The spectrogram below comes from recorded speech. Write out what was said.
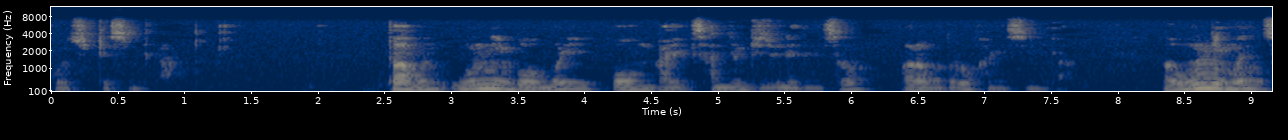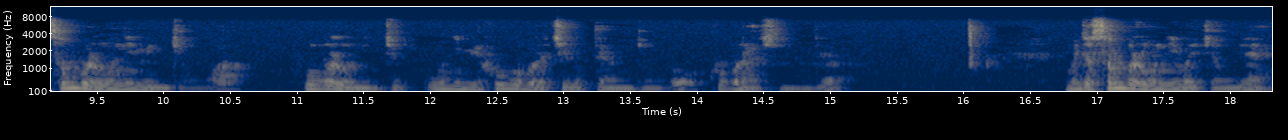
볼수 있겠습니다. 다음은 운임보험의 보험가액 산정 기준에 대해서 알아보도록 하겠습니다. 어, 운임은 선불 운임인 경우와 후불 운임, 즉 운임이 후급으로 지급되는 경우로 구분할 수 있는데요. 먼저 선불 운임의 경우에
